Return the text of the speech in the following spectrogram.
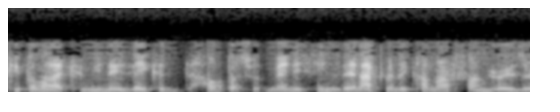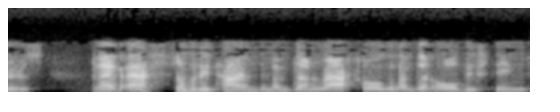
People in our community, they could help us with many things. They're not going to become our fundraisers. And I've asked so many times, and I've done raffles, and I've done all these things.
